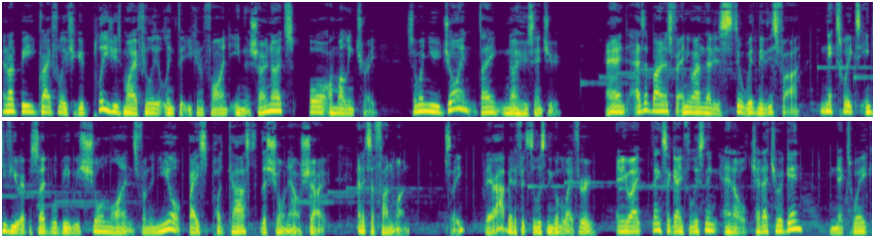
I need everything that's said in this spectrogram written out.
and I'd be grateful if you could please use my affiliate link that you can find in the show notes or on my link tree. So when you join, they know who sent you. And as a bonus for anyone that is still with me this far, next week's interview episode will be with Sean Lyons from the New York based podcast, The Sean L Show. And it's a fun one. See, there are benefits to listening all the way through. Anyway, thanks again for listening, and I'll chat at you again next week.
